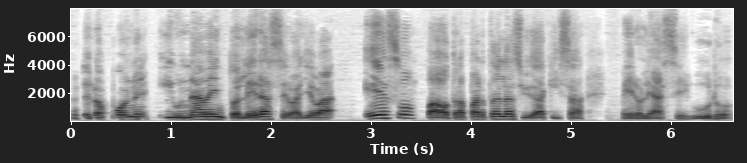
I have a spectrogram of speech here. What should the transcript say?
usted los pone y una ventolera se va a llevar eso para otra parte de la ciudad quizá, pero le aseguro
